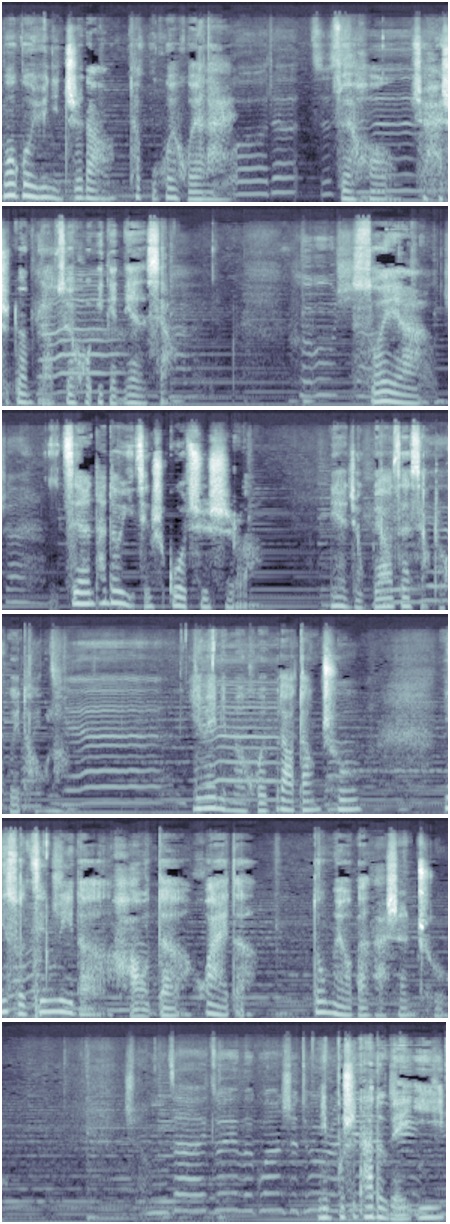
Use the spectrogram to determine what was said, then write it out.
莫过于你知道他不会回来，最后却还是断不了最后一点念想。所以啊，既然他都已经是过去式了，你也就不要再想着回头了，因为你们回不到当初，你所经历的好的、坏的都没有办法删除。你不是他的唯一，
